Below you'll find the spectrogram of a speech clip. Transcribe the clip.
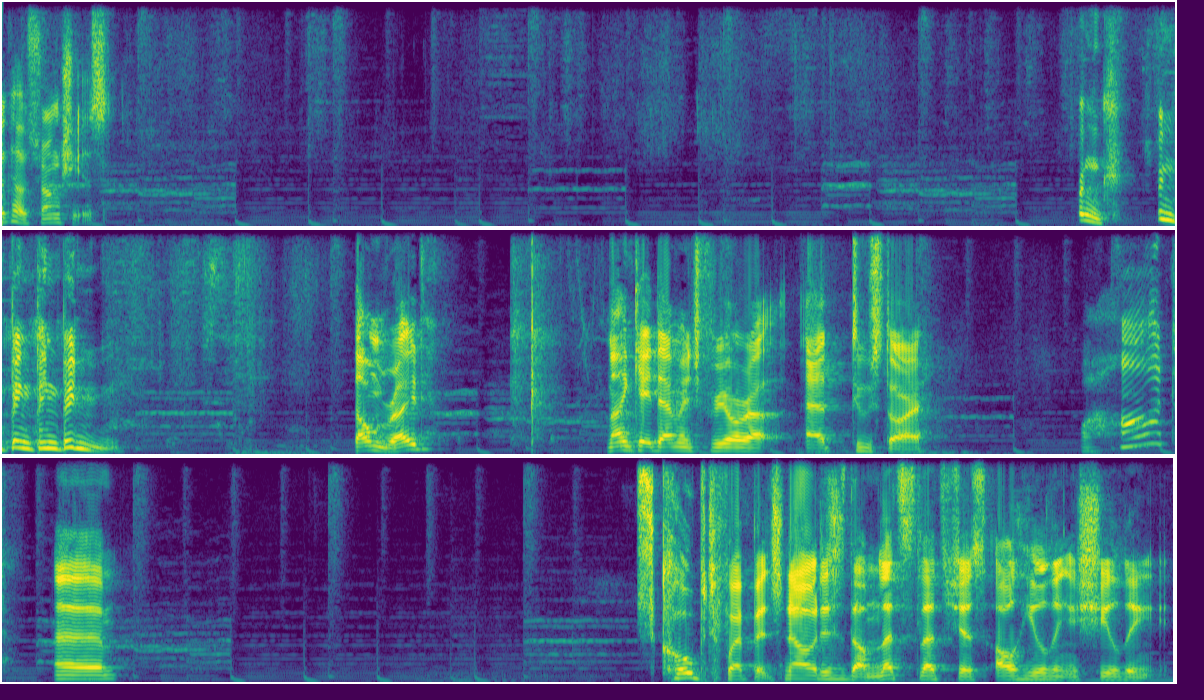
Look how strong she is. Bing, bing, bing, bing, bing. Dumb, right? 9k damage Fiora at 2 star. What? Um, scoped weapons. No, this is dumb. Let's let's just all healing and shielding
